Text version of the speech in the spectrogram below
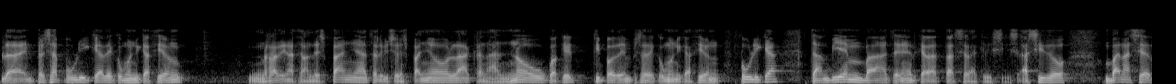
la empresa pública de comunicación, Radio Nacional de España, Televisión Española, Canal No, cualquier tipo de empresa de comunicación pública, también va a tener que adaptarse a la crisis. Ha sido, van a ser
